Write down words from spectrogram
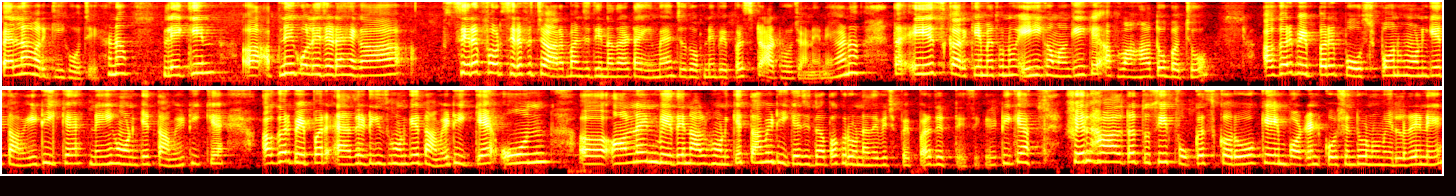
ਪਹਿਲਾਂ ਵਰਗੀ ਹੋ ਜੇ, ਹਨਾ? ਲੇਕਿਨ ਆਪਣੇ ਕੋਲੇ ਜਿਹੜਾ ਹੈਗਾ ਸਿਰਫ ਔਰ ਸਿਰਫ 4-5 ਦਿਨਾਂ ਦਾ ਟਾਈਮ ਹੈ ਜਦੋਂ ਆਪਣੇ ਪੇਪਰ ਸਟਾਰਟ ਹੋ ਜਾਣੇ ਨੇ, ਹਨਾ? ਤਾਂ ਇਸ ਕਰਕੇ ਮੈਂ ਤੁਹਾਨੂੰ ਇਹੀ ਕਹਾਂਗੀ ਕਿ ਅਫਵਾਹਾਂ ਤੋਂ ਬਚੋ। ਅਗਰ ਪੇਪਰ ਪੋਸਟਪੋਨ ਹੋਣਗੇ ਤਾਂ ਵੀ ਠੀਕ ਹੈ, ਨਹੀਂ ਹੋਣਗੇ ਤਾਂ ਵੀ ਠੀਕ ਹੈ। ਅਗਰ ਪੇਪਰ ਐਜ਼ ਇਟ ਇਜ਼ ਹੋਣਗੇ ਤਾਂ ਵੀ ਠੀਕ ਹੈ। ਔਨ ਆਨਲਾਈਨ ਵੇ ਦੇ ਨਾਲ ਹੋਣਗੇ ਤਾਂ ਵੀ ਠੀਕ ਹੈ, ਜਿੱਦਾਂ ਆਪਾਂ ਕਰੋਨਾ ਦੇ ਵਿੱਚ ਪੇਪਰ ਦਿੱਤੇ ਸੀਗੇ, ਠੀਕ ਹੈ? ਫਿਲਹਾਲ ਤਾਂ ਤੁਸੀਂ ਫੋਕਸ ਕਰੋ ਕਿ ਇੰਪੋਰਟੈਂਟ ਕੁਐਸਚਨ ਤੁਹਾਨੂੰ ਮਿਲ ਰਹੇ ਨੇ।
